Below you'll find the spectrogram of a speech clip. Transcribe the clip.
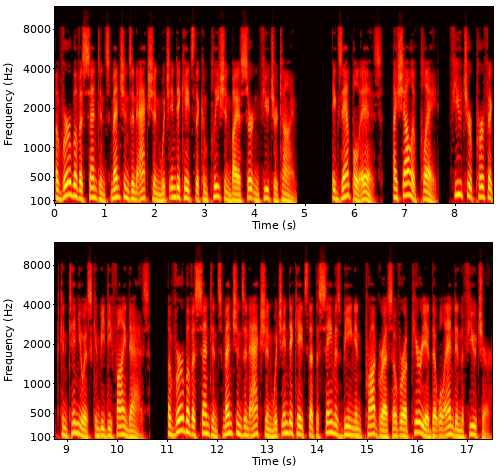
a verb of a sentence mentions an action which indicates the completion by a certain future time. Example is, I shall have played. Future perfect continuous can be defined as a verb of a sentence mentions an action which indicates that the same is being in progress over a period that will end in the future.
